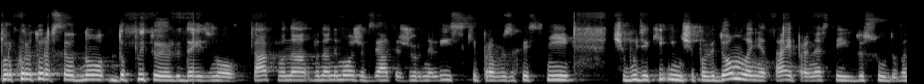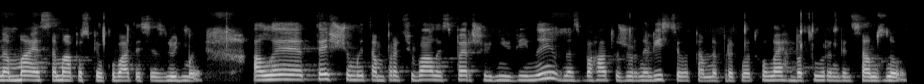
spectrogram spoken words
прокуратура все одно допитує людей знову. Так вона вона не може взяти журналістські, правозахисні чи будь-які інші повідомлення та і принести їх до суду. Вона має сама поспілкуватися з людьми. Але те, що ми там працювали з перших днів війни в нас багато журналістів. От там, наприклад, Олег Батурин, він сам знову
